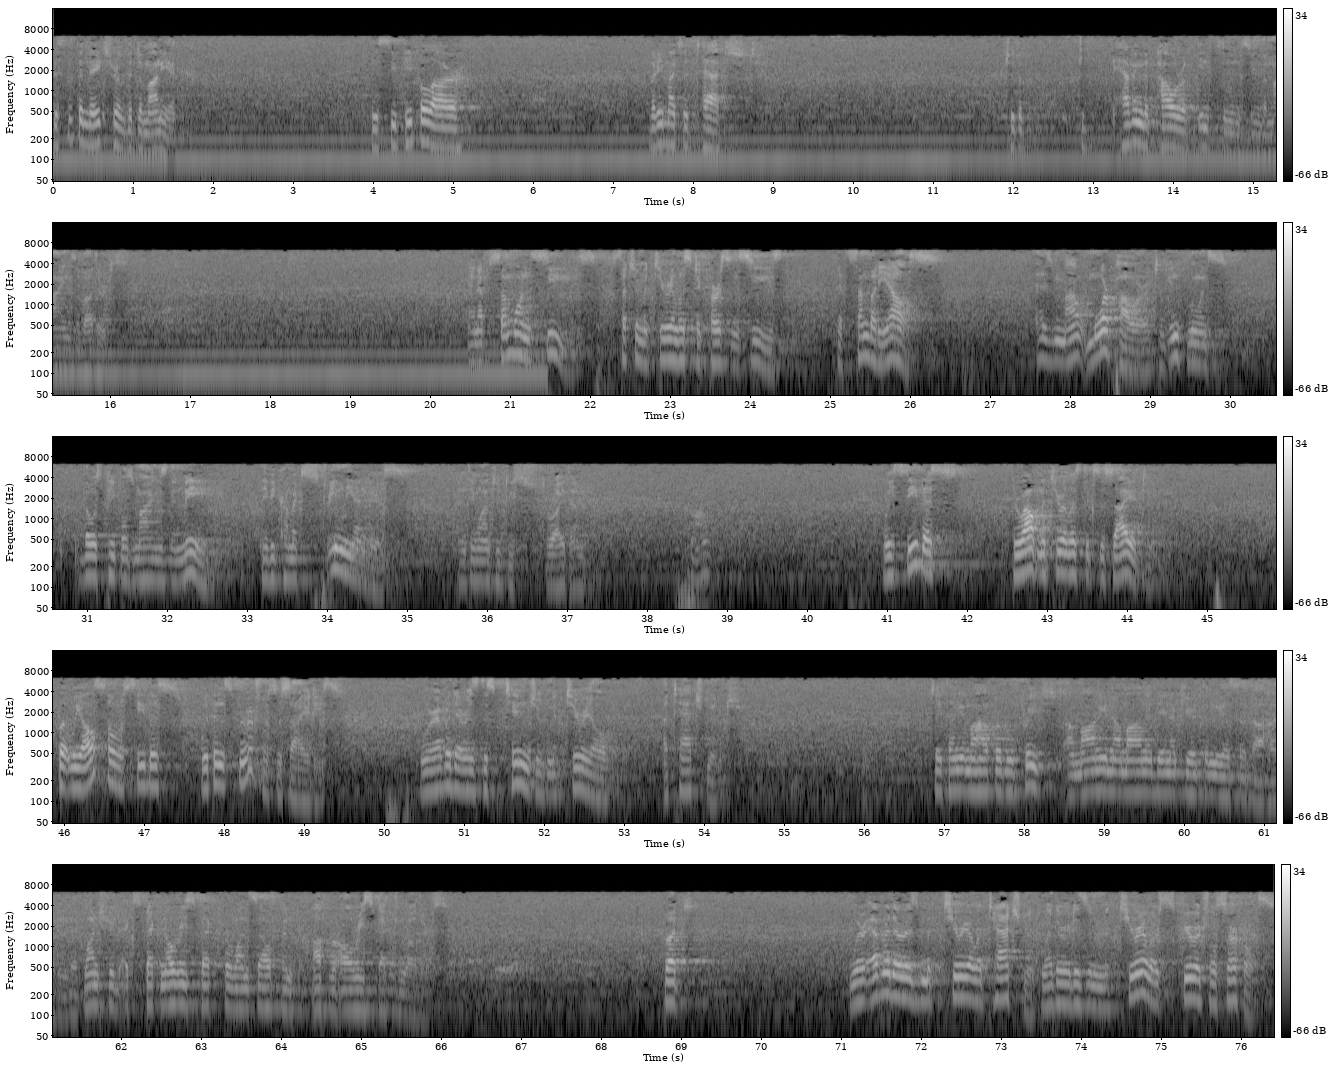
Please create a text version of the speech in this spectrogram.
this is the nature of the demoniac. You see, people are very much attached to the to having the power of influencing the minds of others. And if someone sees, such a materialistic person sees, that somebody else has more power to influence those people's minds than me, they become extremely envious and they want to destroy them. Well, we see this throughout materialistic society, but we also see this within spiritual societies. Wherever there is this tinge of material attachment, Chaitanya Mahaprabhu preached Amani Namana Dena Kirtaniya Sadahari, that one should expect no respect for oneself and offer all respect to others. But wherever there is material attachment, whether it is in material or spiritual circles,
